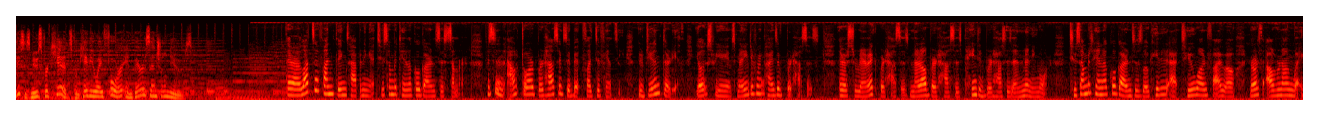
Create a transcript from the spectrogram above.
This is News for Kids from KVOA 4 and Bear Essential News. There are lots of fun things happening at Tucson Botanical Gardens this summer. Visit an outdoor birdhouse exhibit, Flights of Fancy, through June 30th. You'll experience many different kinds of birdhouses. There are ceramic birdhouses, metal birdhouses, painted birdhouses, and many more. Tucson Botanical Gardens is located at 2150 North Alvernon Way.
